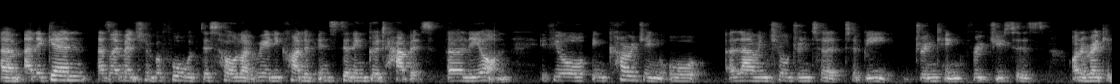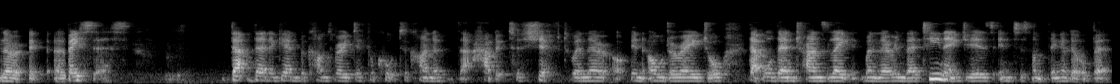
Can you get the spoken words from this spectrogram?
Um, and again, as I mentioned before, with this whole like really kind of instilling good habits early on, if you're encouraging or allowing children to, to be drinking fruit juices on a regular uh, basis, that then again becomes very difficult to kind of that habit to shift when they're in older age or that will then translate when they're in their teenage years into something a little bit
